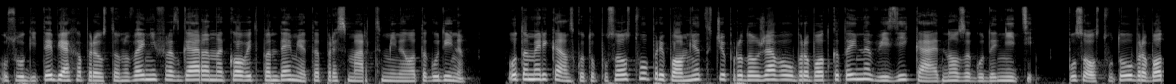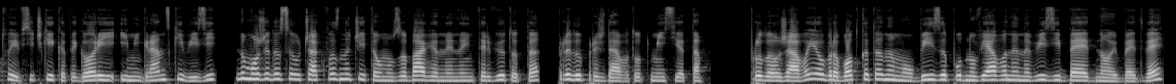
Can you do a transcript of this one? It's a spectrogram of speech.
Услугите бяха преустановени в разгара на COVID-пандемията през март миналата година. От Американското посолство припомнят, че продължава обработката и на визи К1 за годеници. Посолството обработва и всички категории иммигрантски визи, но може да се очаква значително забавяне на интервютата, предупреждават от мисията. Продължава и обработката на молби за подновяване на визи B1 и B2,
